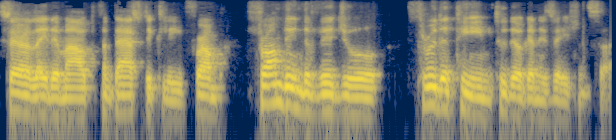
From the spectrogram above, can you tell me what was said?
Sarah laid them out fantastically from from the individual through the team to the organization side.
